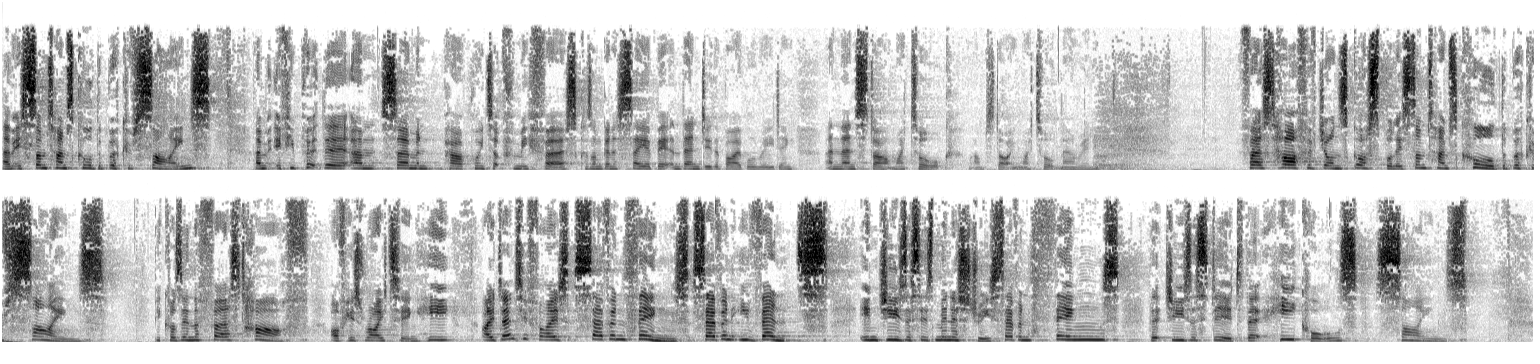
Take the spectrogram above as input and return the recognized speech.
um, is sometimes called the Book of Signs. Um, if you put the um, sermon PowerPoint up for me first, because I'm going to say a bit and then do the Bible reading and then start my talk. Well, I'm starting my talk now, really. First half of John's Gospel is sometimes called the Book of Signs because in the first half of his writing, he identifies seven things, seven events in Jesus' ministry, seven things that Jesus did that he calls signs.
